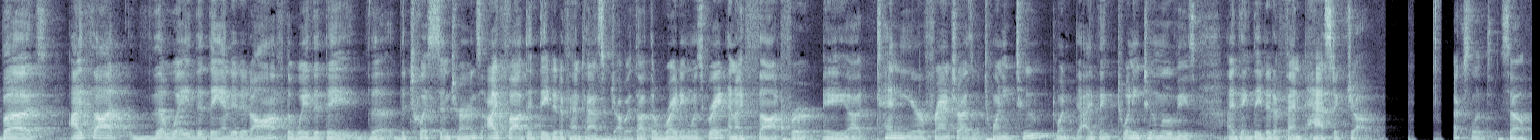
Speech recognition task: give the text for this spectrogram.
But I thought the way that they ended it off, the way that they the the twists and turns, I thought that they did a fantastic job. I thought the writing was great, and I thought for a uh, 10 year franchise with 22, 20, I think 22 movies, I think they did a fantastic job. excellent So,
